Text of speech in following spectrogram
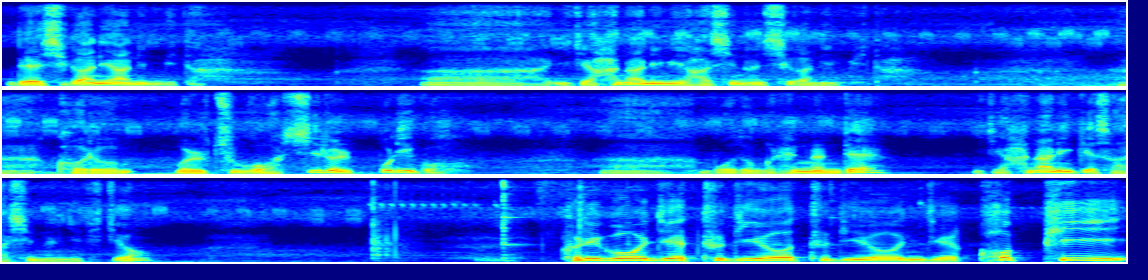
내 시간이 아닙니다. 아, 이제 하나님이 하시는 시간입니다. 아, 걸음을 주고 씨를 뿌리고 아, 모든 걸 했는데 이제 하나님께서 하시는 일이죠. 그리고 이제 드디어 드디어 이제 커피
